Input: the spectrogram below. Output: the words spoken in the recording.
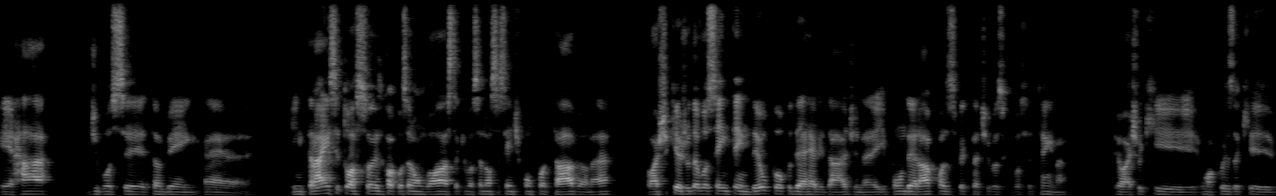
errar, de você também é, entrar em situações em qual você não gosta, que você não se sente confortável, né, eu acho que ajuda você a entender um pouco da realidade, né, e ponderar com as expectativas que você tem, né. Eu acho que uma coisa que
